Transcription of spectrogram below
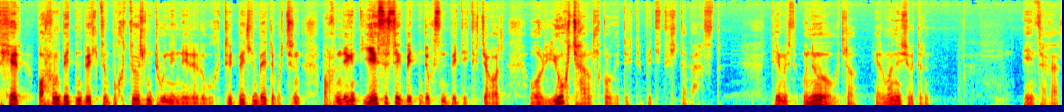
Тэгэхээр бурхан бидэнд бэлдсэн бүх зүйл нь түүний нэрээр өгөгдөхөд бэлэн байдаг учраас бурхан нэгэнт Есүсийг бидэнд өгсөнд бид итгэж байгаа бол өөр юу ч харамлахгүй гэдэгт бид итгэлтэй байх хэрэгтэй. Тиймээс өнөө өглөө Германы шүүдэр ийм цагаар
